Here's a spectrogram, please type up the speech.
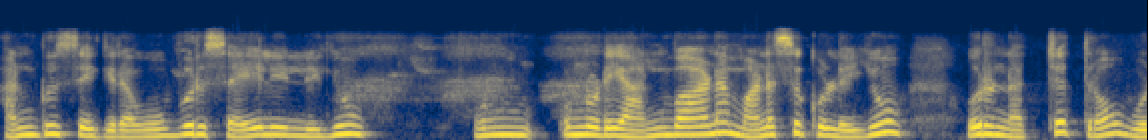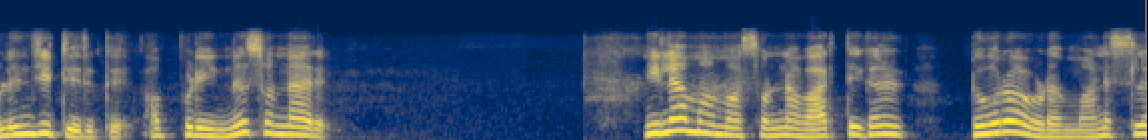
அன்பு செய்கிற ஒவ்வொரு செயலிலையும் உன் உன்னுடைய அன்பான மனசுக்குள்ளேயும் ஒரு நட்சத்திரம் ஒளிஞ்சிட்டு இருக்கு அப்படின்னு சொன்னாரு. நிலா மாமா சொன்ன வார்த்தைகள் டோராவோட மனசுல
